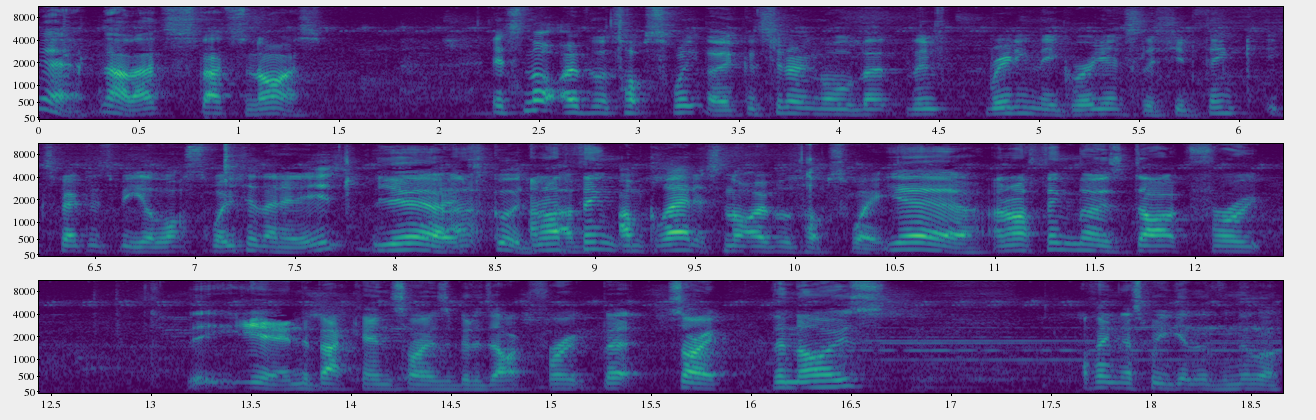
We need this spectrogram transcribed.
Yeah, no, that's that's nice. It's not over the top sweet though, considering all the, the reading the ingredients list. You'd think expect it to be a lot sweeter than it is. Yeah, but it's good. And I I'm, think, I'm glad it's not over the top sweet. yeah, and I think those dark fruit, yeah, in the back end, sorry, there's a bit of dark fruit, but sorry, the nose, I think that's where you get the vanilla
